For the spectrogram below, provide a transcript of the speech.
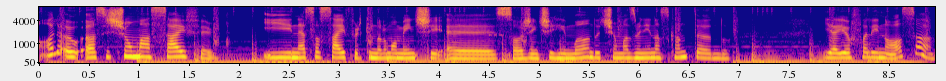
olha, eu assisti uma Cypher e nessa Cypher, que normalmente é só gente rimando, tinha umas meninas cantando. E aí eu falei, nossa,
